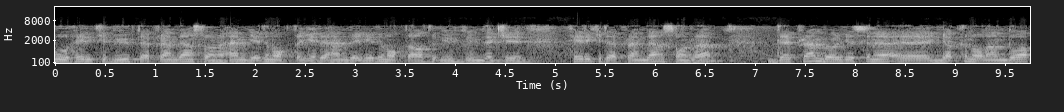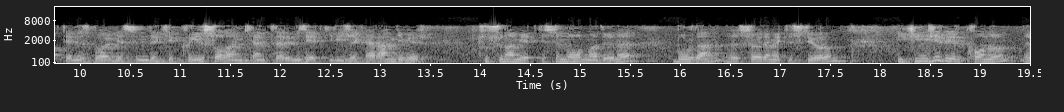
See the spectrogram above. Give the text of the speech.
bu her iki büyük depremden sonra hem 7.7 hem de 7.6 büyüklüğündeki her iki depremden sonra deprem bölgesine e, yakın olan Doğu Akdeniz bölgesindeki kıyısı olan kentlerimizi etkileyecek herhangi bir tsunami etkisinin olmadığını buradan e, söylemek istiyorum. İkinci bir konu e,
